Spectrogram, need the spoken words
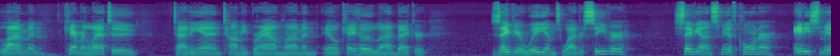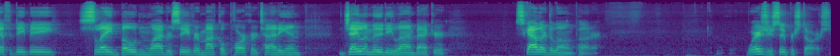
lineman; Cameron Latu, tight end; Tommy Brown, lineman; Ale Kaho, linebacker; Xavier Williams, wide receiver; Saivion Smith, corner; Eddie Smith, DB; Slade Bolden, wide receiver, Michael Parker, tight end, Jaylen Moody, linebacker, Skyler DeLong, punter. Where's your superstars?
